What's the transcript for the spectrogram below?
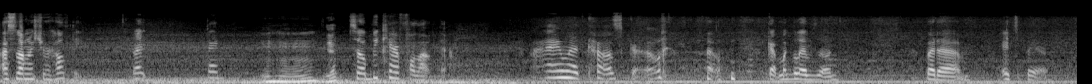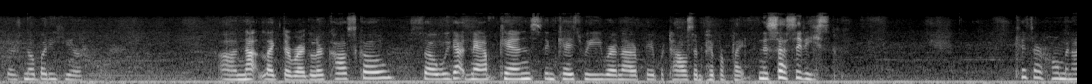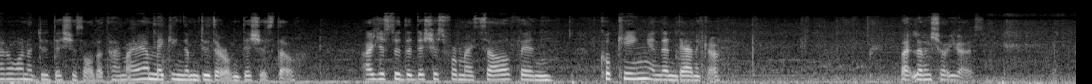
As long as you're healthy. Right? Okay. Mm-hmm. Yep. So be careful out there. I'm at Costco. Got my gloves on. But um, it's bare. There's nobody here. Uh, not like the regular Costco. So we got napkins in case we run out of paper towels and paper plate. Necessities. Kids are home and I don't want to do dishes all the time. I am making them do their own dishes though. I just do the dishes for myself and cooking and then Danica. But let me show you guys.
